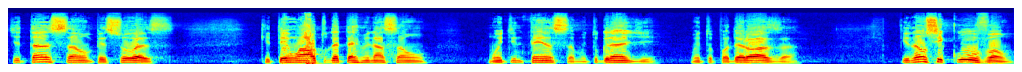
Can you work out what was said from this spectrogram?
Titãs são pessoas que têm uma autodeterminação muito intensa, muito grande, muito poderosa, que não se curvam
